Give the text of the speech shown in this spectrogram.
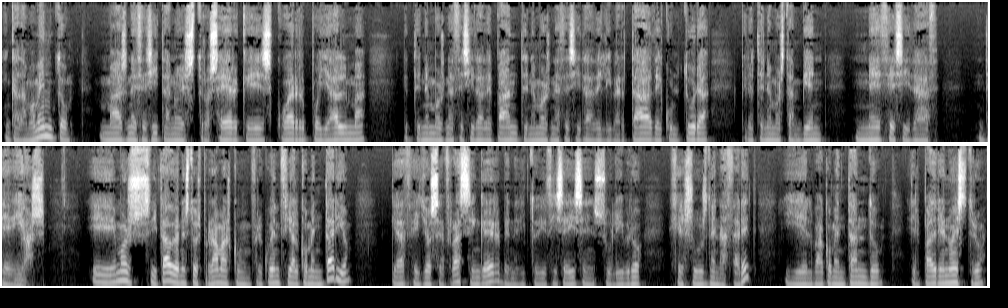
en cada momento más necesita nuestro ser, que es cuerpo y alma, que tenemos necesidad de pan, tenemos necesidad de libertad, de cultura, pero tenemos también necesidad de Dios. Eh, hemos citado en estos programas con frecuencia el comentario que hace Joseph Ratzinger, Benedicto XVI, en su libro Jesús de Nazaret, y él va comentando el Padre Nuestro,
